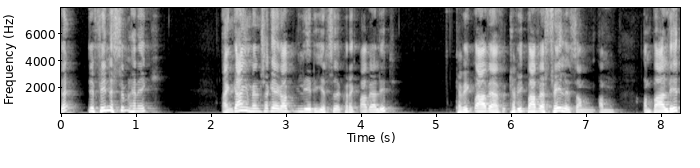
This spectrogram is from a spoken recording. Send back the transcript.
Det, det findes simpelthen ikke. Og en gang imellem, så kan jeg godt blive lidt irriteret. Kan det ikke bare være lidt? Kan vi ikke bare være, kan vi ikke bare være fælles om, om, om bare lidt?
